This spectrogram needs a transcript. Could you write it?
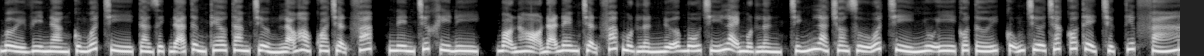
Bởi vì nàng cùng uất trì tà dịch đã từng theo tam trưởng lão học qua trận pháp, nên trước khi đi, bọn họ đã đem trận pháp một lần nữa bố trí lại một lần, chính là cho dù uất trì nhu y có tới cũng chưa chắc có thể trực tiếp phá.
